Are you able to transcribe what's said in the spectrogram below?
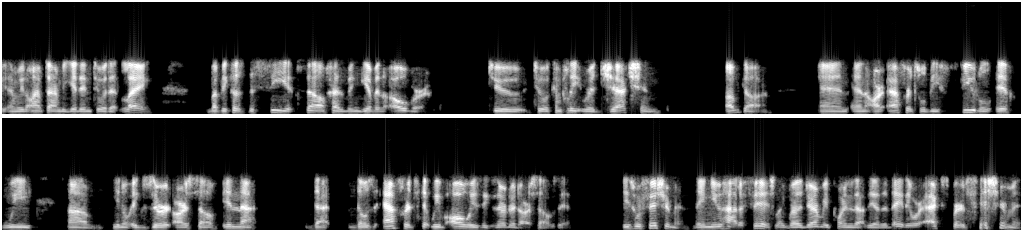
and we don't have time to get into it at length but because the sea itself has been given over to to a complete rejection of God and and our efforts will be futile if we um, you know exert ourselves in that that those efforts that we've always exerted ourselves in these were fishermen. They knew how to fish. Like Brother Jeremy pointed out the other day, they were expert fishermen.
